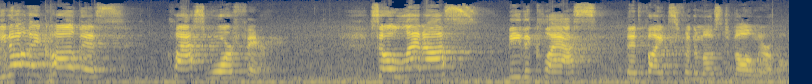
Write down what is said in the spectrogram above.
You know, they call this class warfare. So let us be the class that fights for the most vulnerable.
